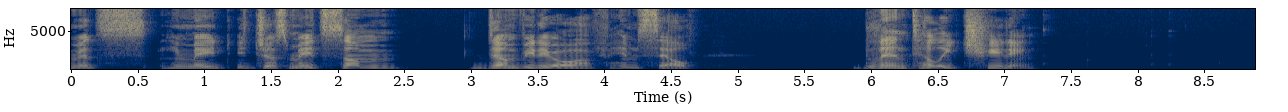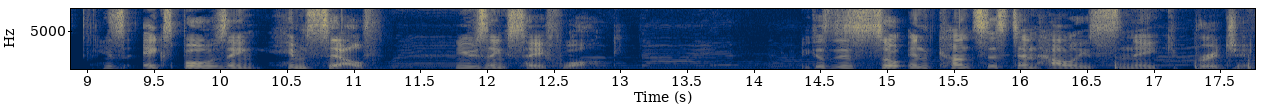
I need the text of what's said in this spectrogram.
he made he made he just made some dumb video of himself blatantly cheating. He's exposing himself using safe walk. Because this is so inconsistent how he's snake bridging.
